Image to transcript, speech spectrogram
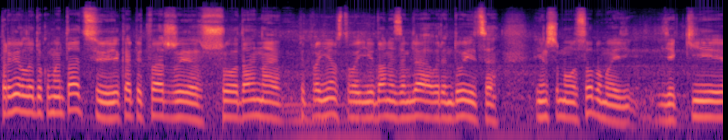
Перевірили документацію, яка підтверджує, що дане підприємство і дана земля орендується іншими особами, які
